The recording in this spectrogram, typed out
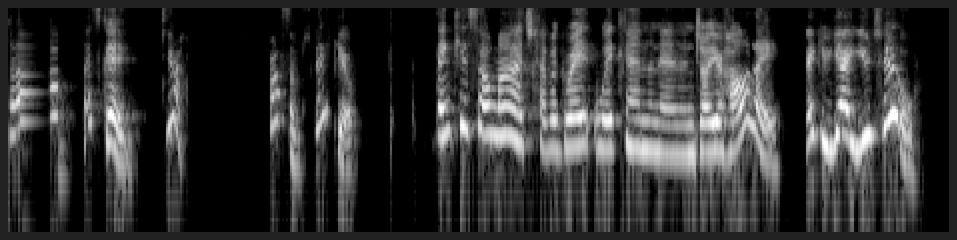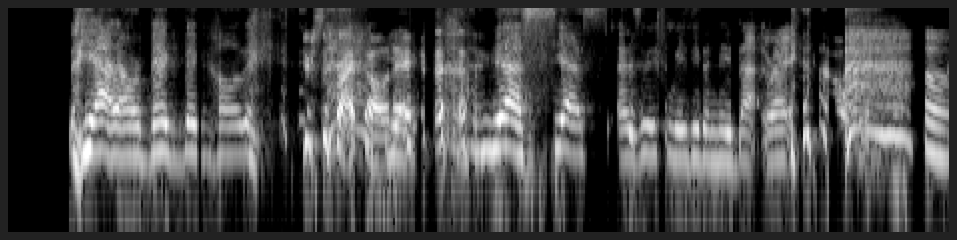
Oh, that's good. Yeah. Awesome. Thank you. thank you so much. Have a great weekend and enjoy your holiday. Thank you. Yeah, you too. yeah, our big, big holiday. Your surprise holiday. yes, yes. As if we didn't need that, right? oh.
